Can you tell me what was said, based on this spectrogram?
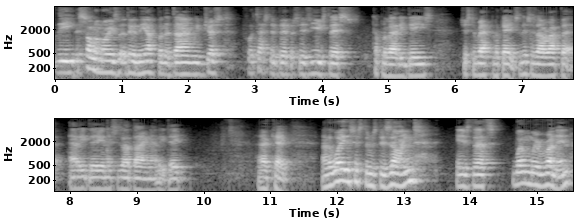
the, the solenoids that are doing the up and the down, we've just, for testing purposes, used this couple of LEDs just to replicate. So this is our up LED and this is our down LED. Okay, now the way the system is designed is that when we're running,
